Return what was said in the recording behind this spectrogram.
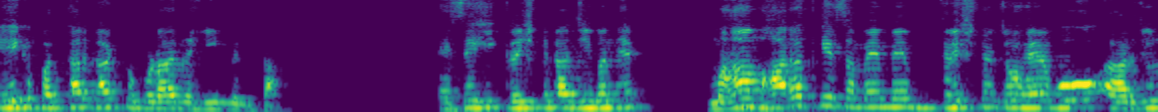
एक पत्थर का टुकड़ा नहीं मिलता। ऐसे ही कृष्ण का जीवन है। महाभारत के समय में कृष्ण जो है वो अर्जुन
